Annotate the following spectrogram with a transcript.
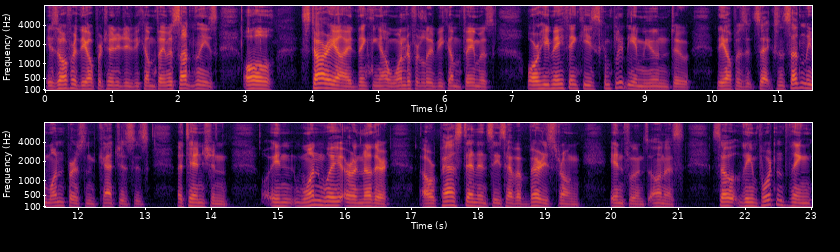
is offered the opportunity to become famous. Suddenly he's all starry eyed, thinking how wonderful to become famous. Or he may think he's completely immune to the opposite sex, and suddenly one person catches his attention. In one way or another, our past tendencies have a very strong influence on us. So the important thing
